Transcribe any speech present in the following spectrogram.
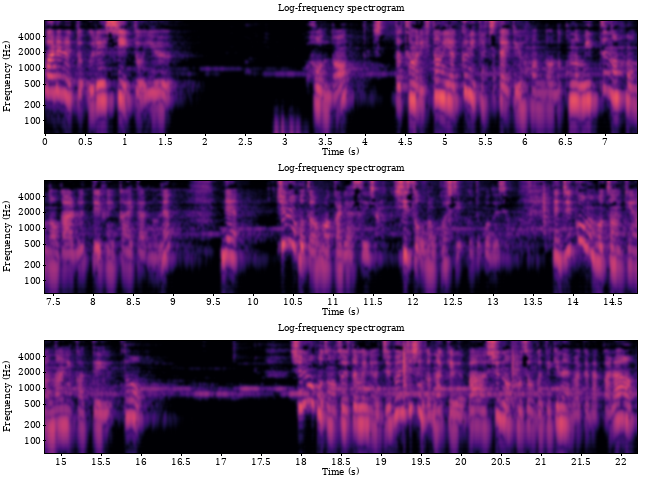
ばれると嬉しいという本能つまり人の役に立ちたいという本能のこの3つの本能があるっていうふうに書いてあるのね。で、種の保存は分かりやすいじゃん。子孫を残していくってことですよ。で、自己の保存っていうのは何かっていうと、種の保存をするためには自分自身がなければ種の保存ができないわけだから、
